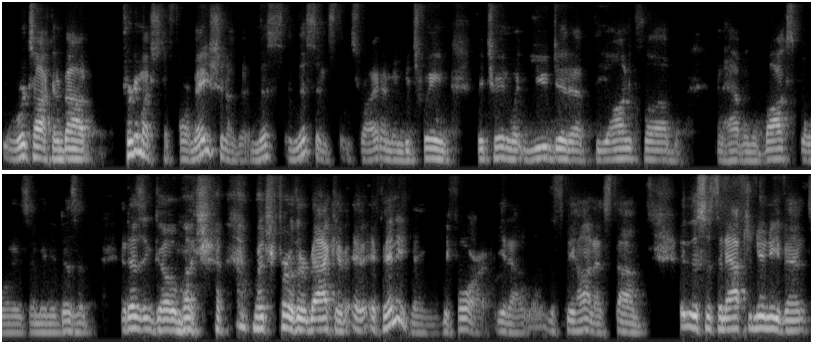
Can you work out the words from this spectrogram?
we're talking about pretty much the formation of it in this in this instance, right? I mean, between between what you did at the O Club and having the Box Boys, I mean, it doesn't it doesn't go much much further back, if, if anything, before. You know, let's be honest. Um, this is an afternoon event,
